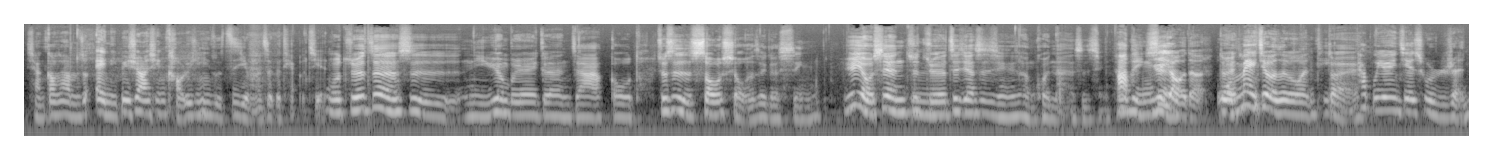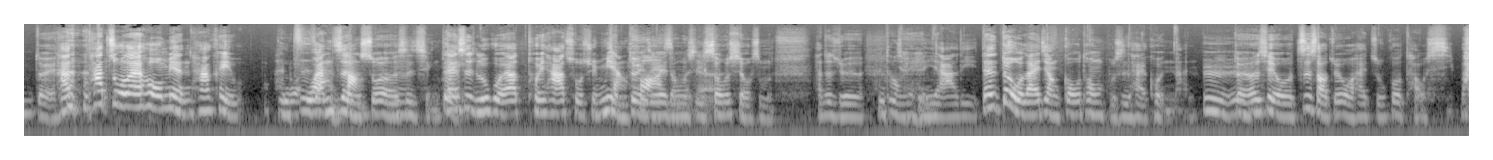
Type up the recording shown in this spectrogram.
想告诉他们说，哎、你必须要先考虑清楚自己有没有这个条件？我觉得真的是你愿不愿意跟人家沟通，就是 social 的这个心，因为有些人就觉得这件事情是很困难的事情，他宁啊是有的，我妹就有这个问题，对。她不愿意接触人，对她她坐在后面，她可以很自完整所有的事情。对但是如果要推他出去面对这些东西，social 什么，他就觉得很痛苦很压力。但是对我来讲，沟通不是太困难。嗯，对，嗯而且我至少觉得我还足够讨喜吧，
